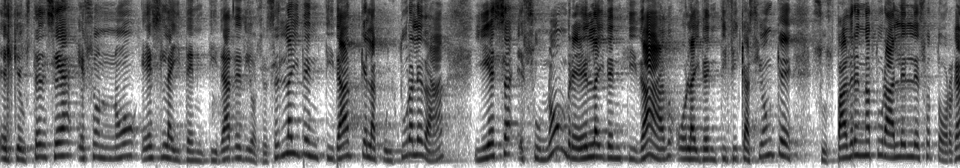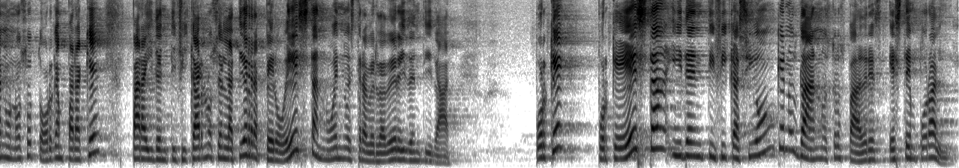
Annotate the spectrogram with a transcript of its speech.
el que usted sea, eso no es la identidad de Dios. Esa es la identidad que la cultura le da y esa es su nombre, es la identidad o la identificación que sus padres naturales les otorgan o nos otorgan. ¿Para qué? Para identificarnos en la tierra. Pero esta no es nuestra verdadera identidad. ¿Por qué? Porque esta identificación que nos dan nuestros padres es temporal.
